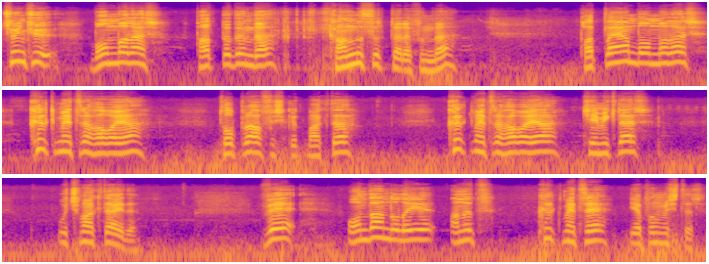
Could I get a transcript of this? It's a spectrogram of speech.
Çünkü bombalar patladığında Kanlı Sırt tarafında patlayan bombalar 40 metre havaya toprağı fışkırtmakta. 40 metre havaya kemikler uçmaktaydı. Ve ondan dolayı anıt 40 metre yapılmıştır.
